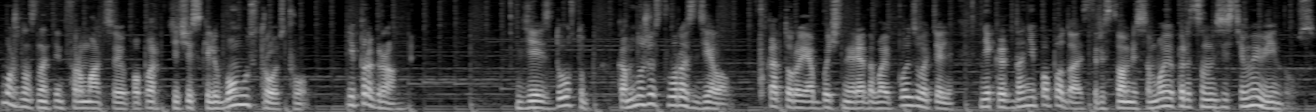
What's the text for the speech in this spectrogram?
можно знать информацию по практически любому устройству и программе. Есть доступ ко множеству разделов, в которые обычный рядовой пользователь никогда не попадает средствами самой операционной системы Windows.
